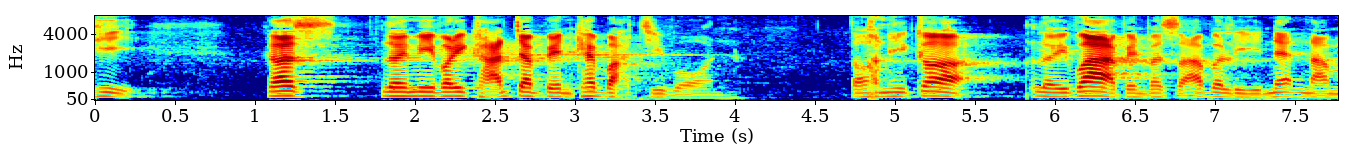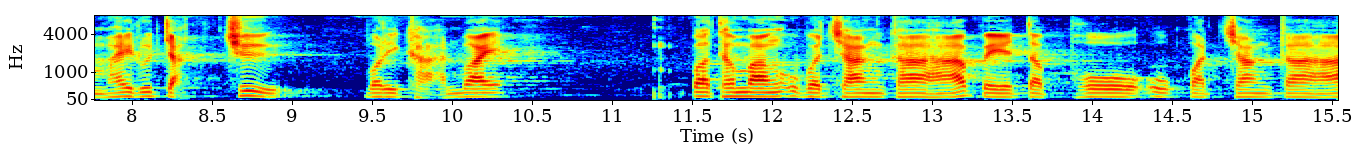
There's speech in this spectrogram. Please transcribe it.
ที่ ก็เลยมีบริขารจำเป็นแค่บาทจีวร ตอนนี้ก็เลยว่าเป็นภาษาบาลีแนะนำให้รู้จักชื่อบริขารไว้ปัทมังอุปชังคาหาเปตโพ อุปัชังคาหา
